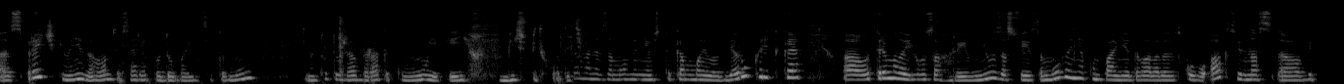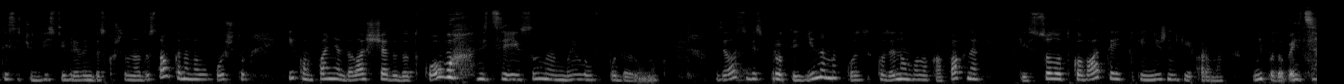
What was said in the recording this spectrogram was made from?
е, спрички, мені загалом ця серія подобається. Тому тут вже обирати кому який більш підходить. У мене в замовленні ось таке мило для рук рідке. Отримала його за гривню. За своє замовлення компанія давала додаткову акцію. У нас від 1200 гривень безкоштовна доставка на нову пошту, і компанія дала ще додатково від цієї суми мило в подарунок. Взяла собі з протеїнами коз- козиного молока. Пахне такий солодковатий, такий ніжненький аромат. Мені подобається.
